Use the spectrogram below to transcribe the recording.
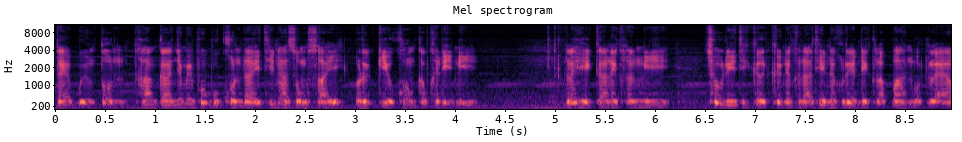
แต่เบื้องต้นทางการยังไม่พบบุคคลใดที่น่าสงสัยหรือเกี่ยวข้องกับคดีนี้ และเหตุการณ์ในครั้งนี้โชคดีที่เกิดขึ้นในขณะที่นักเรียนได้กลับบ้านหมดแล้ว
